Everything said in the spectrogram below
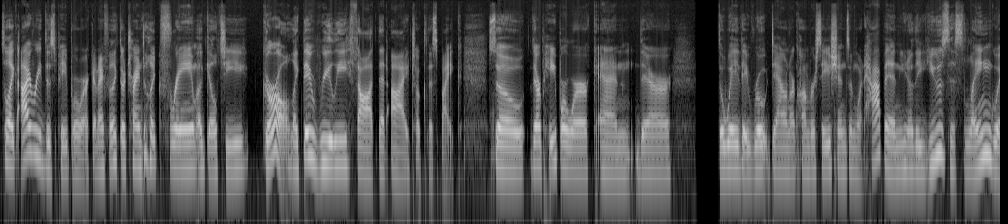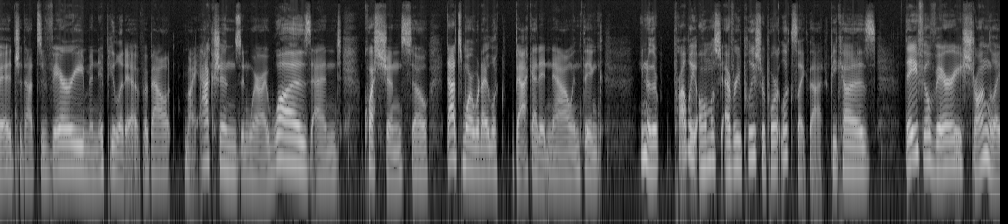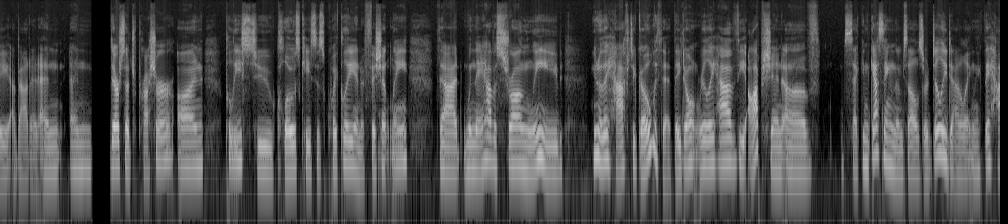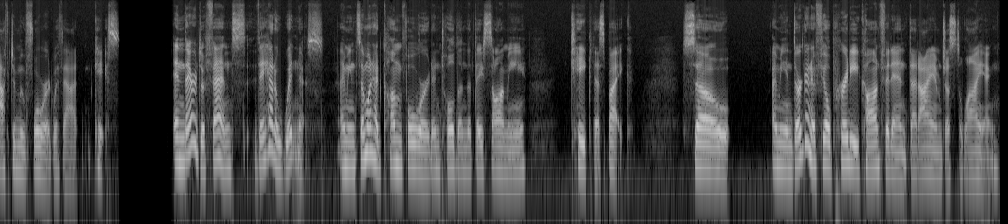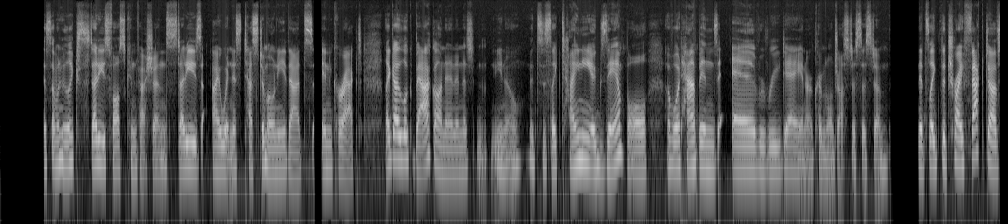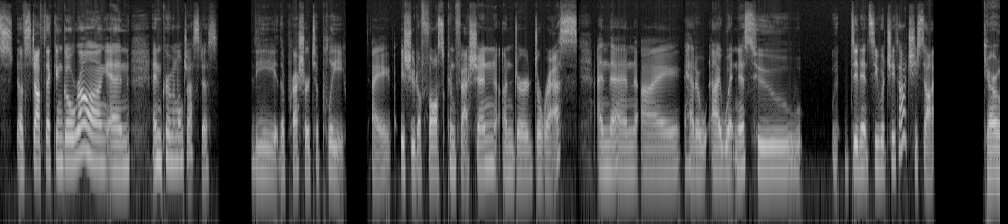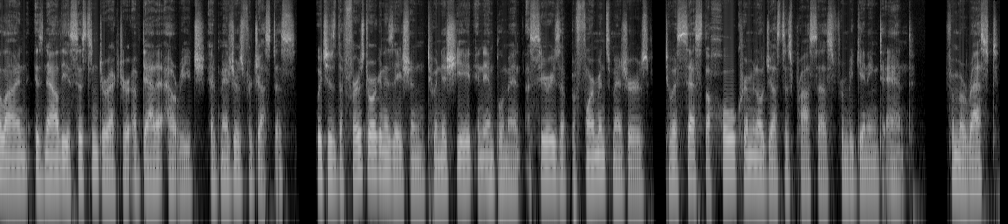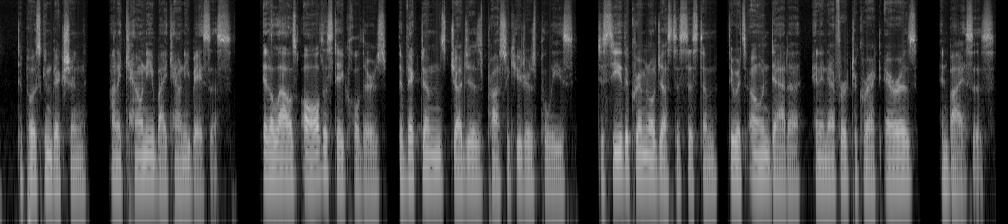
So like I read this paperwork and I feel like they're trying to like frame a guilty girl. Like they really thought that I took this bike. So their paperwork and their the way they wrote down our conversations and what happened, you know, they use this language that's very manipulative about my actions and where I was and questions. So that's more what I look back at it now and think, you know, probably almost every police report looks like that because they feel very strongly about it and and there's such pressure on police to close cases quickly and efficiently that when they have a strong lead, you know, they have to go with it. They don't really have the option of second guessing themselves or dilly daddling. Like they have to move forward with that case. In their defense, they had a witness. I mean, someone had come forward and told them that they saw me take this bike. So, I mean, they're going to feel pretty confident that I am just lying as someone who like studies false confessions, studies eyewitness testimony that's incorrect. Like I look back on it and it's you know, it's this like tiny example of what happens every day in our criminal justice system. It's like the trifecta of, of stuff that can go wrong and and criminal justice. The the pressure to plea. I issued a false confession under duress and then I had an eyewitness who didn't see what she thought she saw. Caroline is now the Assistant Director of Data Outreach at Measures for Justice, which is the first organization to initiate and implement a series of performance measures to assess the whole criminal justice process from beginning to end, from arrest to post conviction on a county by county basis. It allows all the stakeholders, the victims, judges, prosecutors, police, to see the criminal justice system through its own data in an effort to correct errors and biases.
